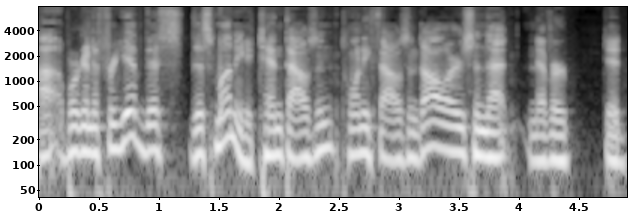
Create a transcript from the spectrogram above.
uh, we're going to forgive this this money, ten thousand, twenty thousand dollars, and that never did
